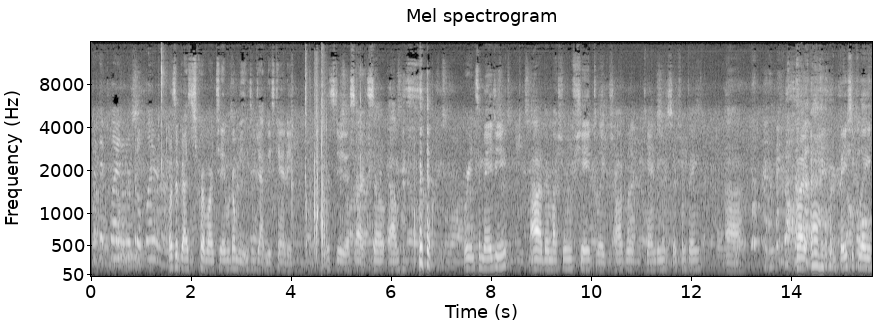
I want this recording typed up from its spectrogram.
What's up, guys? It's Promar. Today we're gonna be eating some Japanese candy. Let's do this. All right, so um, we're eating some Meiji. Uh, they're mushroom-shaped, like chocolate candies or something. Uh, but uh, basically,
